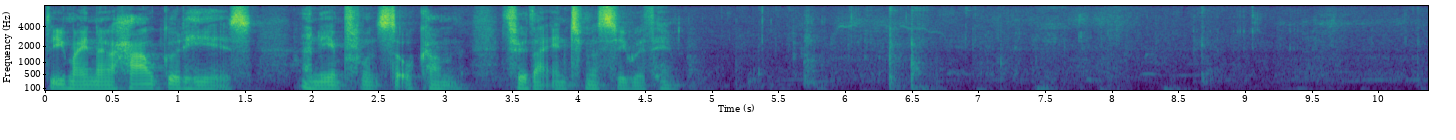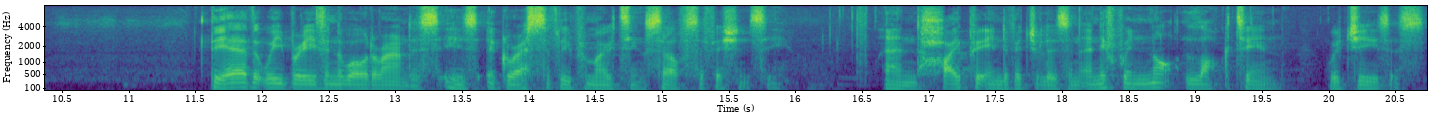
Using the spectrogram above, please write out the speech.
that you may know how good He is and the influence that will come through that intimacy with Him. The air that we breathe in the world around us is aggressively promoting self sufficiency and hyper individualism. And if we're not locked in with Jesus,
